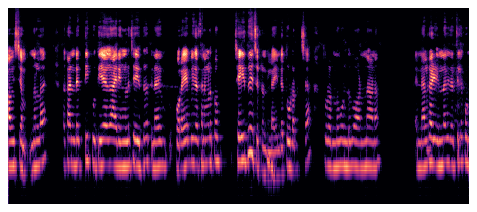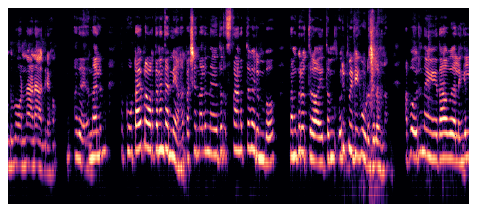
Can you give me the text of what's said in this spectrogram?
ആവശ്യം എന്നുള്ള കണ്ടെത്തി പുതിയ കാര്യങ്ങൾ ചെയ്ത് പിന്നെ കുറെ വികസനങ്ങൾ ഇപ്പൊ ചെയ്തു വെച്ചിട്ടുണ്ടല്ലോ. അതിന്റെ തുടർച്ച തുടർന്ന് കൊണ്ടുപോകണം എന്നാണ് എന്നാൽ കഴിയുന്ന വിധത്തിൽ കൊണ്ടുപോകണം എന്നാണ് ആഗ്രഹം. അതെ എന്നാലും ഇപ്പൊ കൂട്ടായ പ്രവർത്തനം തന്നെയാണ്. പക്ഷെ എന്നാലും നേതൃസ്ഥാനത്ത് വരുമ്പോ നമുക്കൊരു ഉത്തരവാദിത്വം ഒരു പിടി കൂടുതലുണ്ട്. അപ്പൊ ഒരു നേതാവ് അല്ലെങ്കിൽ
